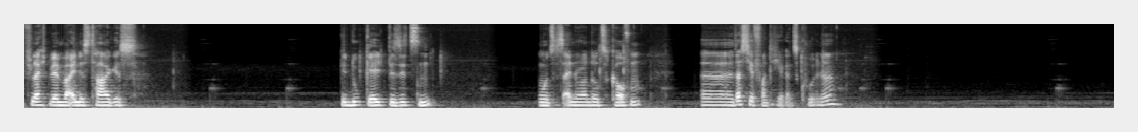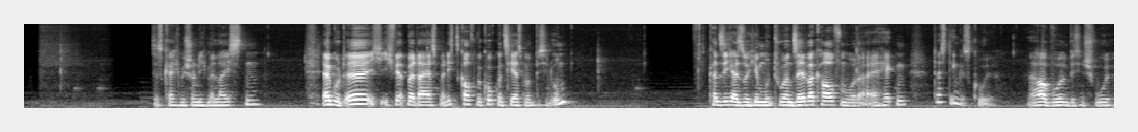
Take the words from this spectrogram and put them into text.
Vielleicht werden wir eines Tages genug Geld besitzen, um uns das eine oder andere zu kaufen. Äh, das hier fand ich ja ganz cool, ne? Das kann ich mir schon nicht mehr leisten. Ja gut, äh, ich, ich werde mir da erstmal nichts kaufen. Wir gucken uns hier erstmal ein bisschen um. Kann sich also hier Monturen selber kaufen oder hacken. Das Ding ist cool. Ja, obwohl ein bisschen schwul.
